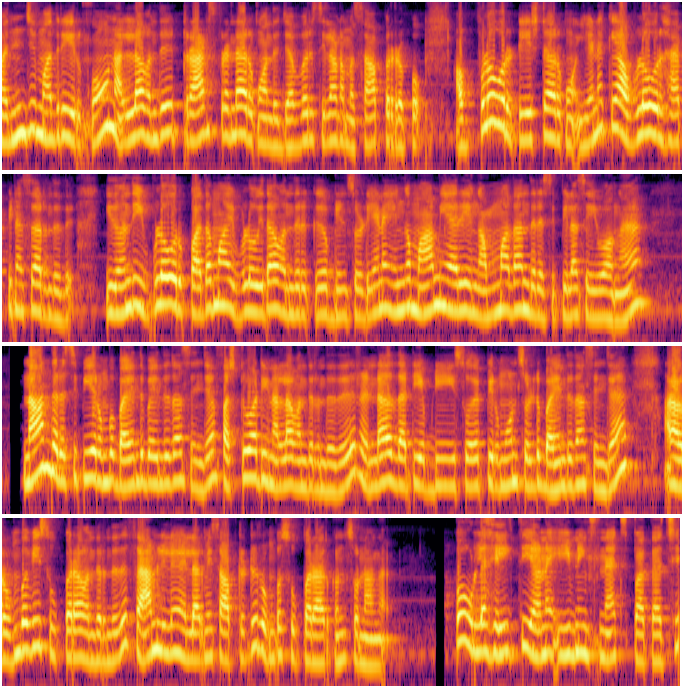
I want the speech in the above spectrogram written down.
பஞ்சு மாதிரி இருக்கும். நல்லா வந்து டிரான்ஸ்பரண்ட்டாக இருக்கும் அந்த ஜவ்வரிசிலாம் நம்ம சாப்பிட்றப்போ. அவ்வளோ ஒரு டேஸ்ட்டாக இருக்கும். எனக்கே அவ்வளோ ஒரு ஹாப்பினஸ்ஸாக இருந்தது. இது வந்து இவ்வளோ ஒரு பதமாக இவ்வளோ இதாக வந்திருக்கு அப்படின்னு சொல்லிட்டு. ஏன்னா எங்கள் மாமியார் எங்கள் அம்மா தான் இந்த ரெசிபிலாம் செய்வாங்க. நான் அந்த ரெசிபியை ரொம்ப பயந்து பயந்து தான் செஞ்சேன். ஃபஸ்ட்டு வாட்டி நல்லா வந்திருந்தது. ரெண்டாவது தாட்டி எப்படி சொதப்பிடுமோன்னு சொல்லிட்டு பயந்து தான் செஞ்சேன். ஆனால் ரொம்பவே சூப்பராக வந்திருந்தது. ஃபேமிலியிலையும் எல்லாருமே சாப்பிட்டுட்டு ரொம்ப சூப்பராக இருக்குன்னு சொன்னாங்க. அப்போ உள்ள ஹெல்த்தியான ஈவினிங் ஸ்நாக்ஸ் பார்த்தாச்சு.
